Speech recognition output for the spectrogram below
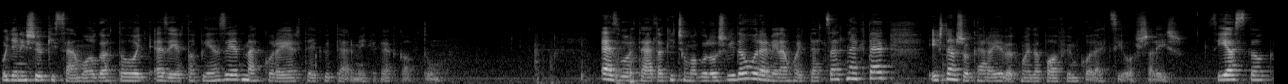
ugyanis ő kiszámolgatta, hogy ezért a pénzért mekkora értékű termékeket kaptunk. Ez volt tehát a kicsomagolós videó, remélem, hogy tetszett nektek, és nem sokára jövök majd a parfüm kollekcióssal is. Sziasztok!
